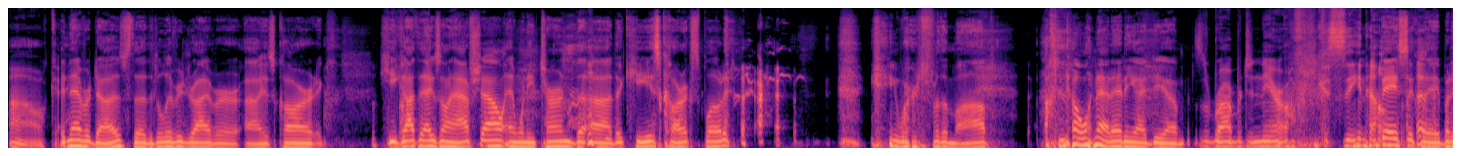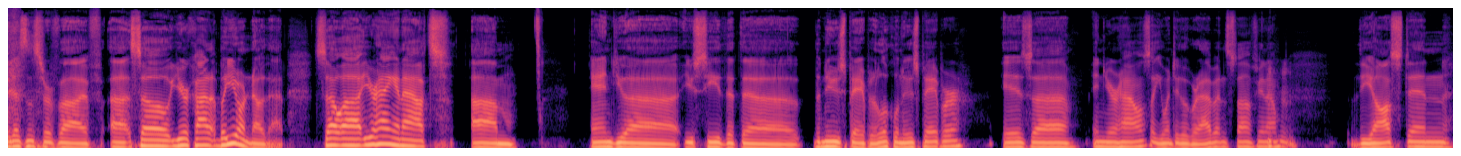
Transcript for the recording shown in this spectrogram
Oh, okay. It never does. The, the delivery driver, uh, his car, he got the eggs on a half shell, and when he turned the uh, the key, his car exploded. he worked for the mob. No one had any idea, This is Robert De Niro from Casino. basically, but he doesn't survive. Uh, so you're kind of, but you don't know that. So uh, you're hanging out, um, and you uh, you see that the the newspaper, the local newspaper, is uh, in your house. Like you went to go grab it and stuff. You know, Mhm. the Austin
